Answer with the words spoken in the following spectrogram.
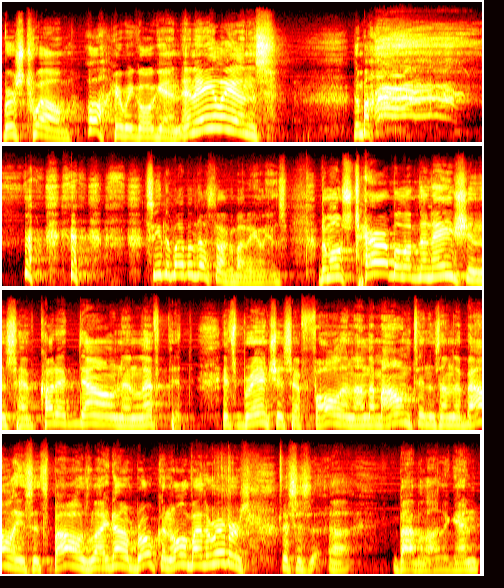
Verse 12. Oh, here we go again. And aliens. The See, the Bible does talk about aliens. The most terrible of the nations have cut it down and left it. Its branches have fallen on the mountains, on the valleys. Its boughs lie down, broken all by the rivers. This is uh, Babylon again.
